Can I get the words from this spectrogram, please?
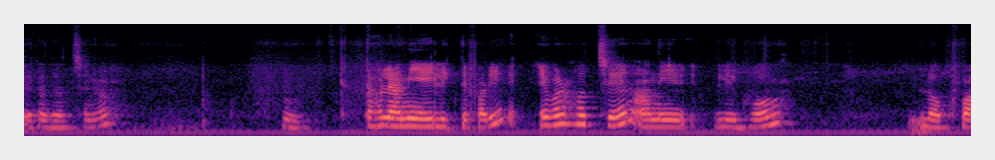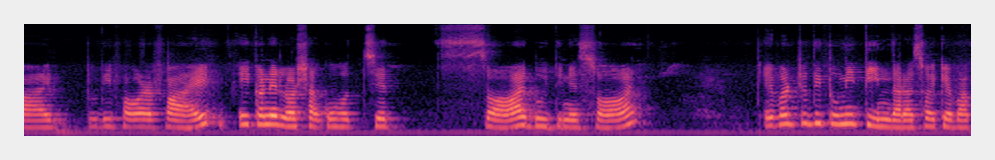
দেখা যাচ্ছে না। হুম, তাহলে আমি এই লিখতে পারি। এবার হচ্ছে আমি লিখব log five to the power five এইখানে লসাগু হচ্ছে ছয়, দুই তিনে ছয়। এবার যদি তুমি তিন দ্বারা ছয়কে ভাগ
